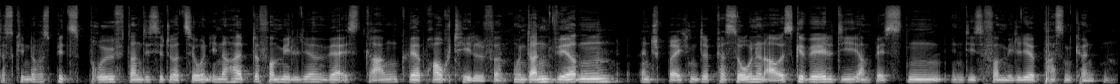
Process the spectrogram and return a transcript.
das Kinderhospiz prüft dann die Situation innerhalb der Familie, wer ist krank, wer braucht Hilfe. Und dann werden entsprechende Personen ausgewählt, die am besten in diese Familie passen könnten.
